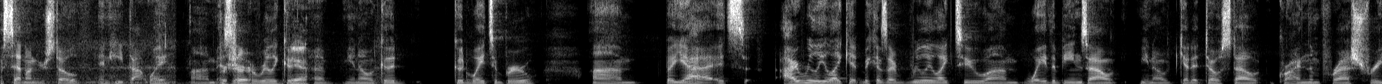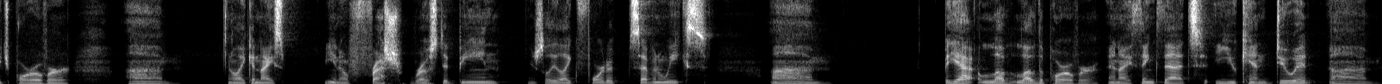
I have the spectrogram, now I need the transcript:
set on your stove and heat that way. Um, is sure. a, really good yeah. uh, you know a good good way to brew. Um, but yeah, it's I really like it because I really like to um, weigh the beans out, you know, get it dosed out, grind them fresh for each pour over. Um, like a nice, you know, fresh roasted bean, usually like four to seven weeks. Um, but yeah, love love the pour over, and I think that you can do it um,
